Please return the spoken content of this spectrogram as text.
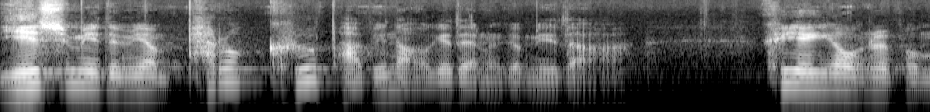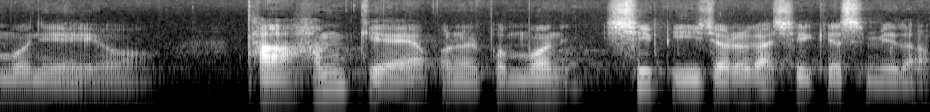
예수 믿으면 바로 그 밥이 나오게 되는 겁니다. 그 얘기가 오늘 본문이에요. 다 함께 오늘 본문 12절을 같이 읽겠습니다.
